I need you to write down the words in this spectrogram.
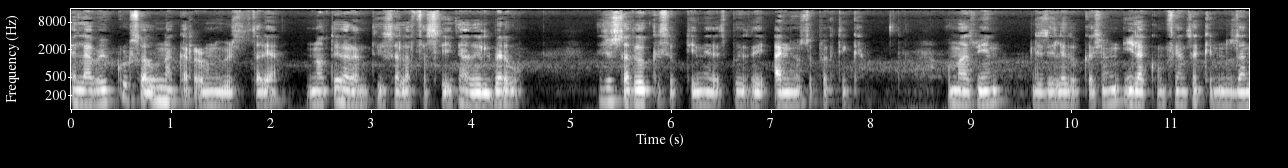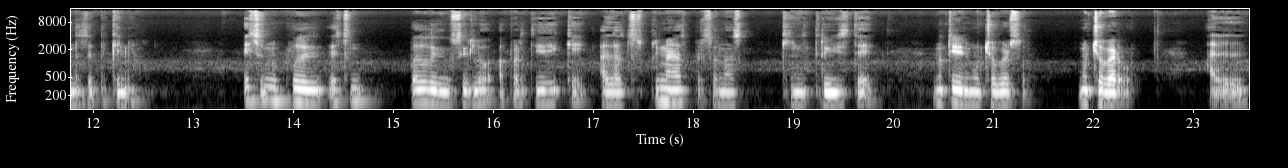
El haber cursado una carrera universitaria no te garantiza la facilidad del verbo. Eso es algo que se obtiene después de años de práctica, o más bien desde la educación y la confianza que nos dan desde pequeños. Esto no puede, esto puedo deducirlo a partir de que a las dos primeras personas que entrevisté no tienen mucho verso, mucho verbo. Al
